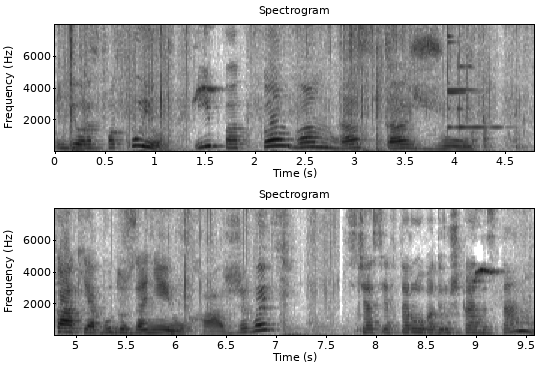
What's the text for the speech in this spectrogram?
ее распакую и потом вам расскажу, как я буду за ней ухаживать. Сейчас я второго дружка достану.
